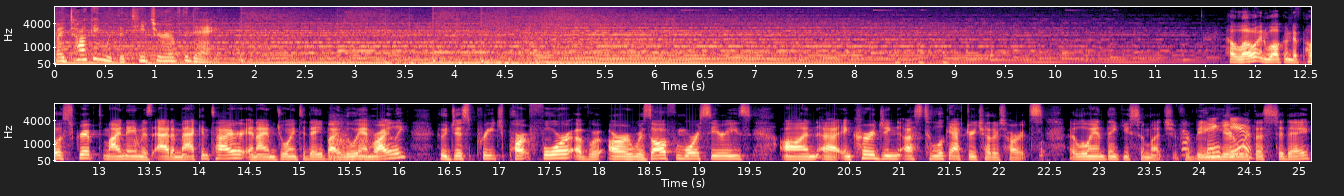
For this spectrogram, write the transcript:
by talking with the teacher of the day. Hello and welcome to Postscript. My name is Adam McIntyre, and I am joined today by Luann Riley, who just preached part four of our Resolve for More series on uh, encouraging us to look after each other's hearts. Uh, Luann, thank you so much for being here you. with us today.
